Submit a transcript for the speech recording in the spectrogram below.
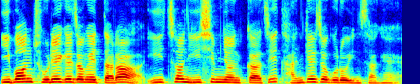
이번 조례 개정에 따라 2020년까지 단계적으로 인상해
